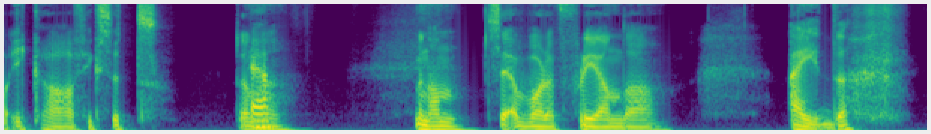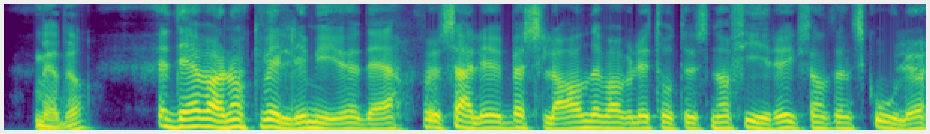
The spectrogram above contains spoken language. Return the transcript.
å ikke ha fikset denne Ja. Men han, var det fordi han da eide media? Det var nok veldig mye det. For særlig Beslan, det var vel i 2004, ikke sant? en skole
